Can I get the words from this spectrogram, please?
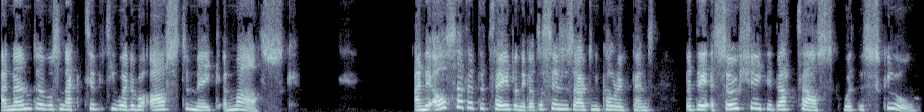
And then there was an activity where they were asked to make a mask. And they all sat at the table and they got the scissors out and the coloring pens, but they associated that task with the school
